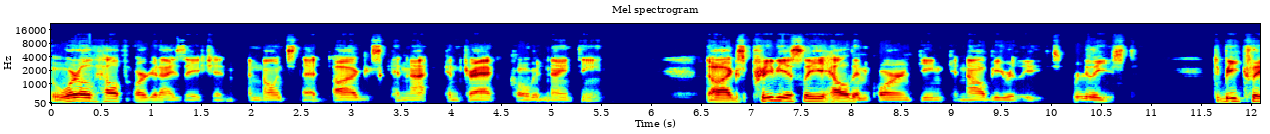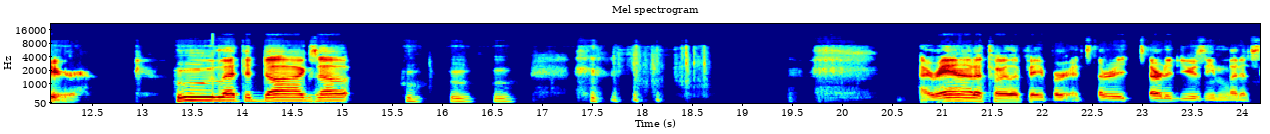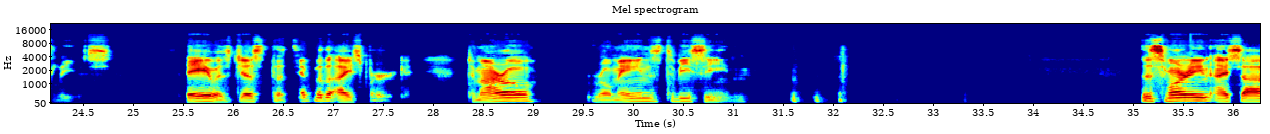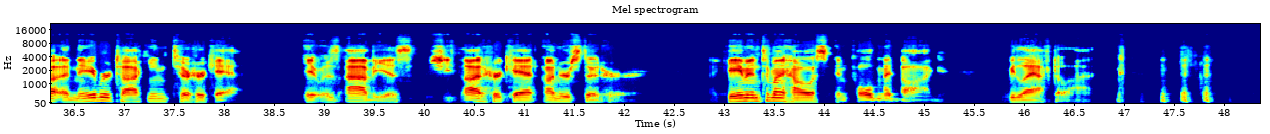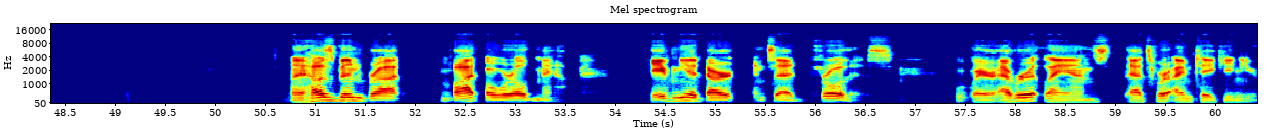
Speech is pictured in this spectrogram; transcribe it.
the World Health Organization announced that dogs cannot contract COVID 19. Dogs previously held in quarantine can now be released. released. To be clear, who let the dogs out? Who, who, who? I ran out of toilet paper and started started using lettuce leaves. Today was just the tip of the iceberg. Tomorrow remains to be seen. this morning I saw a neighbor talking to her cat. It was obvious she thought her cat understood her I came into my house and told my dog. We laughed a lot. my husband brought bought a world map. gave me a dart and said, Throw this. Wherever it lands, that's where I'm taking you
